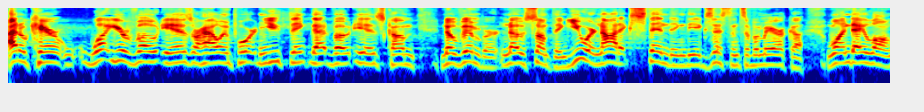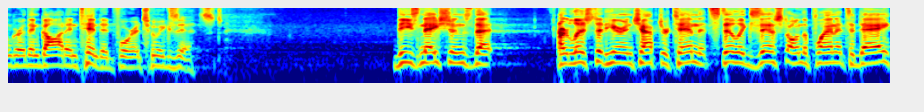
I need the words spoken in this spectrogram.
I don't care what your vote is or how important you think that vote is come November. Know something. You are not extending the existence of America one day longer than God intended for it to exist. These nations that are listed here in chapter 10 that still exist on the planet today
